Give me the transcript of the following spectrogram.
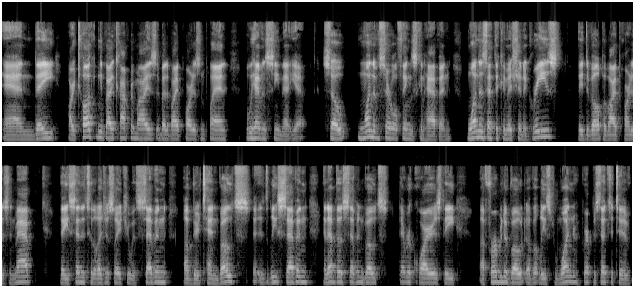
And they are talking about compromise, about a bipartisan plan, but we haven't seen that yet. So one of several things can happen. One is that the commission agrees, they develop a bipartisan map, they send it to the legislature with seven of their 10 votes, at least seven. And of those seven votes, that requires the affirmative vote of at least one representative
